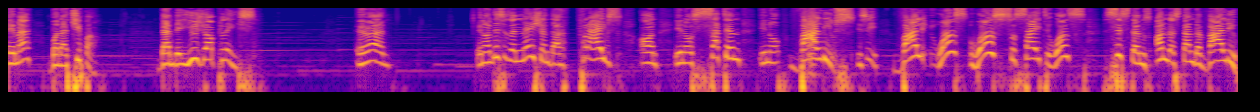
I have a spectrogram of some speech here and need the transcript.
amen, but are cheaper than the usual place. Amen. You know, this is a nation that thrives on, you know, certain, you know, values. You see, value once once society, once systems understand the value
